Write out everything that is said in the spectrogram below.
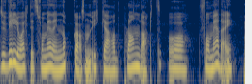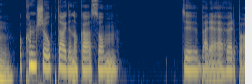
du vil jo alltids få med deg noe som du ikke hadde planlagt å få med deg. Mm. Og kanskje oppdager du noe som du bare hører på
